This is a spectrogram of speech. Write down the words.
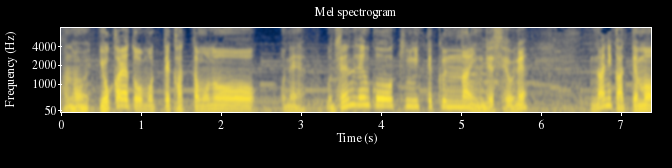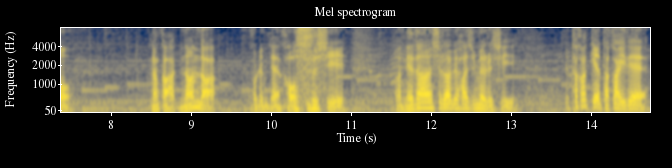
あの良かれと思って買ったものをねもう全然こう気に入ってくんないんですよね。何買ってもなんかなんだこれみたいな顔するし値段調べ始めるし高ければ高いで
